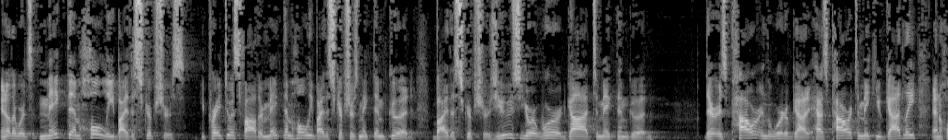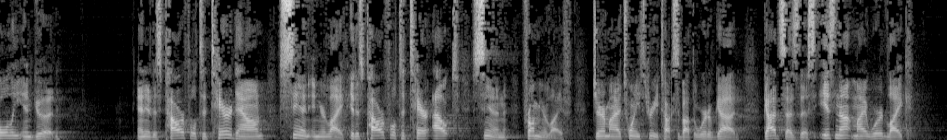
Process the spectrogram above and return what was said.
In other words, make them holy by the scriptures. He prayed to his father, make them holy by the scriptures, make them good by the scriptures. Use your word, God, to make them good. There is power in the word of God. It has power to make you godly and holy and good. And it is powerful to tear down sin in your life. It is powerful to tear out sin from your life. Jeremiah 23 talks about the word of God. God says this, is not my word like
